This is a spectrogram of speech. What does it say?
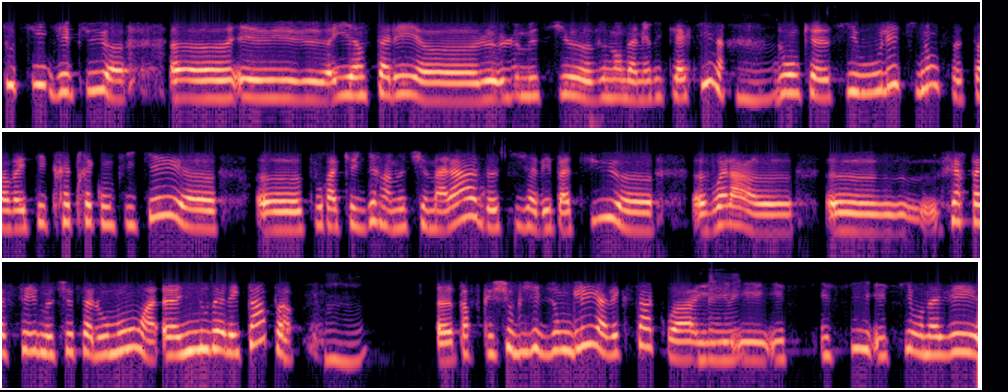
tout de suite j'ai pu y installer le, monsieur venant d'Amérique latine. Mhm. Donc si vous voulez, sinon ça, ça, aurait été très très compliqué. Euh, pour accueillir un monsieur malade si j'avais pas pu euh, euh, voilà faire passer monsieur Salomon à, une nouvelle étape mhm. Parce que je suis obligée de jongler avec ça quoi. Et, et, si et si on avait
